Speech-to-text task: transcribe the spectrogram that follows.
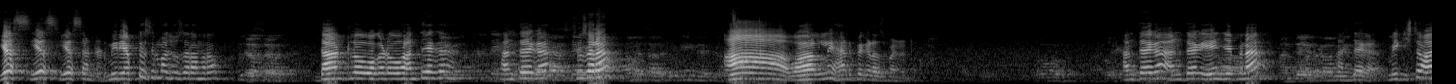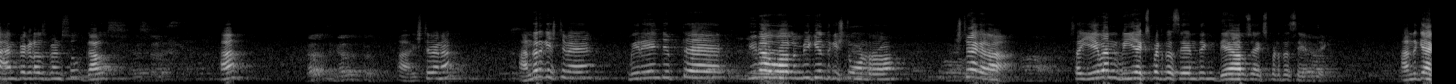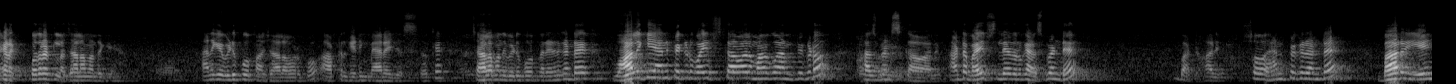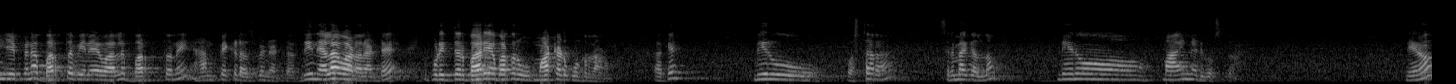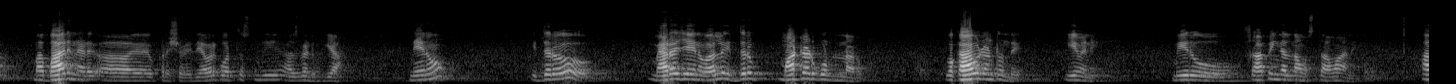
ఎస్ ఎస్ ఎస్ అంటాడు. మీరు ఎఫ్టీ సినిమా చూసారా అందరూ? దాంట్లో ఒకడు అంతేగా? అంతేగా? చూసారా? ఆ, వాళ్ళని హ్యాండ్ పిక్డ్ హస్బెండ్ అంటారు అంతేగా? అంతేగా? ఏం చెప్పినా? అంతేగా. మీకు ఇష్టమా హ్యాండ్ పిక్డ్ హస్బెండ్స్ గర్ల్స్ ఇష్టమేనా? అందరికి ఇష్టమే. మీరు ఏం చెప్తే వినే వాళ్ళు మీకు ఎందుకు ఇష్టం ఉండరు? ఇష్టమే కదా? So even we expect the same thing they also expect the same thing అందుకే అక్కడ కుదరట్లా చాలామందికి అందుకే విడిపోతాం చాలా వరకు ఆఫ్టర్ గెటింగ్ మ్యారేజెస్ ఓకే చాలామంది విడిపోతున్నారు. ఎందుకంటే వాళ్ళకి అన్పిక్డ్ వైఫ్స్ కావాలి మనకు అన్పిక్డ్ హస్బెండ్స్ కావాలి. అంటే వైఫ్స్ లేదు హస్బెండే బట్ అది. సో హ్యాండ్పిక్డ్ అంటే భార్య ఏం చెప్పినా భర్త వినే వాళ్ళని భర్తని హ్యాండ్పిక్డ్ హస్బెండ్ అంటారు. దీన్ని ఎలా వాడాలంటే ఇప్పుడు ఇద్దరు భార్య భర్తలు మాట్లాడుకుంటున్నారు ఓకే మీరు వస్తారా? సినిమాకి వెళ్దాం. నేను మా ఆయన్ని అడిగి వస్తాను నేను మా భార్యని అడగ ఒక నిమిషం ఇది ఎవరికి వర్తిస్తుంది హస్బెండ్ యా. నేను ఇద్దరు మ్యారేజ్ అయిన వాళ్ళు ఇద్దరు మాట్లాడుకుంటున్నారు. ఒక ఆవిడ ఉంటుంది ఈమెని మీరు షాపింగ్ వెళ్దాం వస్తావా? అని.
